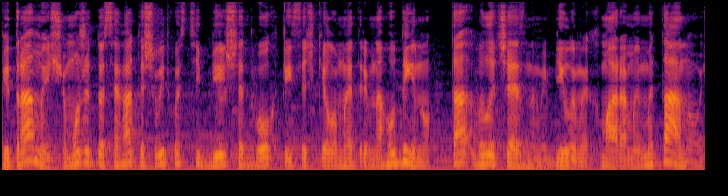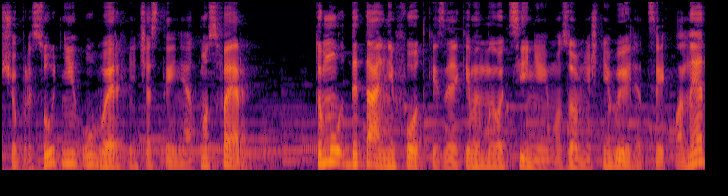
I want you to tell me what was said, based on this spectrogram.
вітрами, що можуть досягати швидкості більше 2000 км на годину, та величезними білими хмарами метану, що присутні у верхній частині атмосфери. Тому детальні фотки, за якими ми оцінюємо зовнішній вигляд цих планет,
